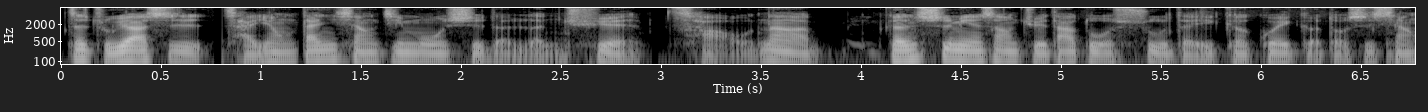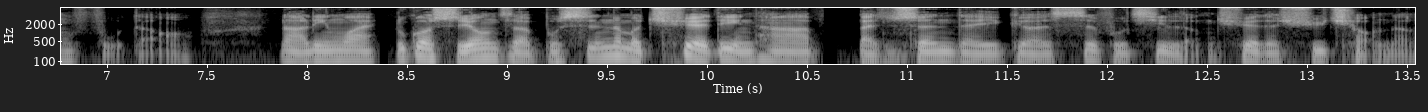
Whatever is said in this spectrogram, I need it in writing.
这主要是采用单向静默式的冷却槽，那跟市面上绝大多数的一个规格都是相符的哦。那另外，如果使用者不是那么确定它本身的一个伺服器冷却的需求呢，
